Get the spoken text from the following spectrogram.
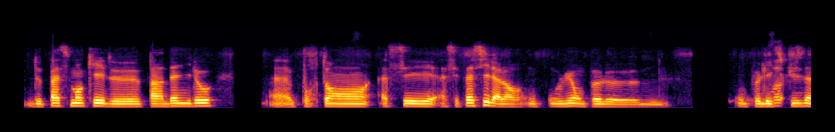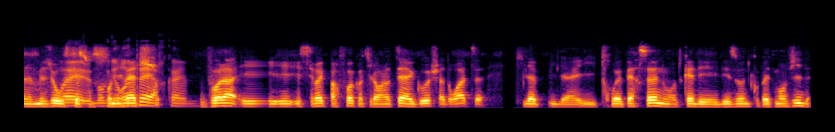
de, passes manquées de, par Danilo, euh, pourtant assez, assez facile, alors on, lui on peut le, on peut l'excuser dans la mesure où Ouais, c'était son de premier match. repères, quand même. Voilà, et, et- et c'est vrai que parfois, quand il orientait à gauche, à droite, qu'il a, il, a, il trouvait personne, ou en tout cas des, des zones complètement vides,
